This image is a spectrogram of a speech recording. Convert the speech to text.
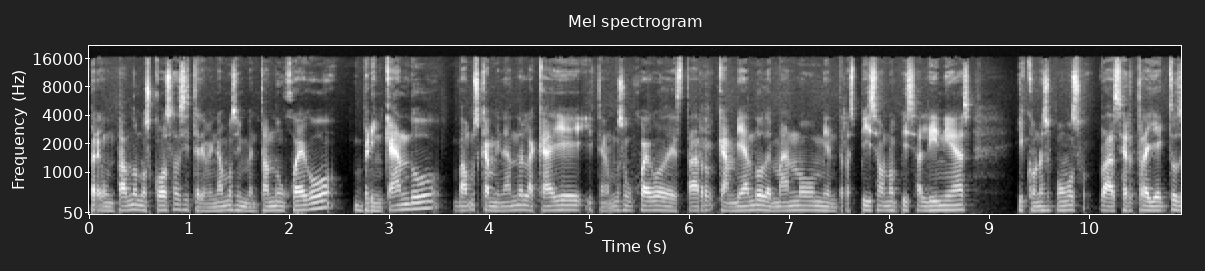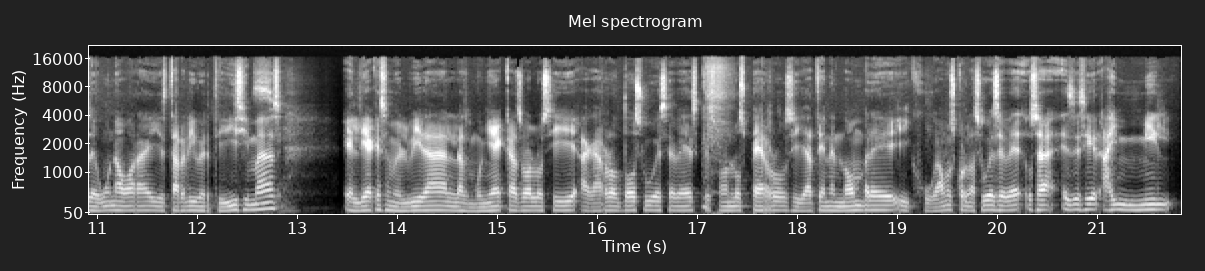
preguntándonos cosas y terminamos inventando un juego, brincando, vamos caminando en la calle y tenemos un juego de estar cambiando de mano mientras pisa o no pisa líneas y con eso podemos hacer trayectos de una hora y estar divertidísimas. El día que se me olvidan las muñecas o algo así, agarro dos USBs que son los perros y ya tienen nombre y jugamos con las USB. O sea, es decir, hay mil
